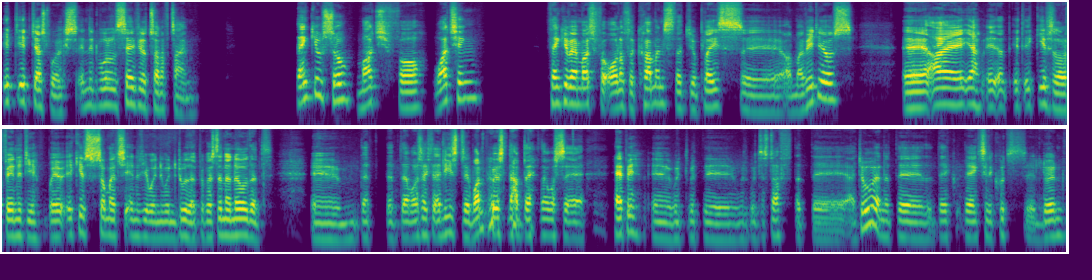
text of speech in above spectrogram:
it, it just works and it will save you a ton of time. Thank you so much for watching. Thank you very much for all of the comments that you place uh, on my videos. Uh, I yeah, it, it, it gives a lot of energy. It gives so much energy when when you do that because then I know that um, that that there was actually at least uh, one person out there that was uh, happy uh, with with the with, with, the stuff that uh, I do, and that they they, they actually could uh, learn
